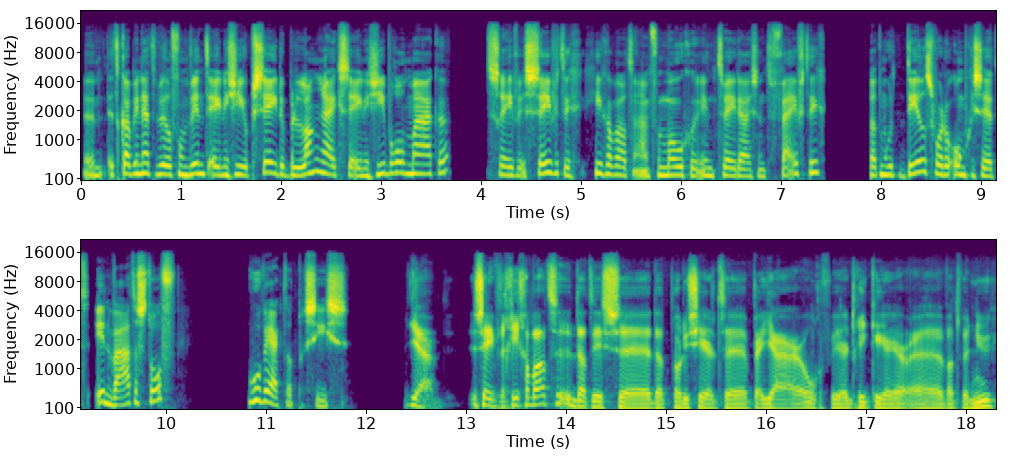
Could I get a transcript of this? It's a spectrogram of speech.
Ehm, het kabinet wil van windenergie op zee de belangrijkste energiebron maken. Schreven is 70 gigawatt aan vermogen in 2050. Dat moet deels worden omgezet in waterstof. Hoe werkt dat precies? Ja, 70 gigawatt, dat, is, uh, dat produceert uh, per jaar ongeveer drie keer uh, wat we nu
